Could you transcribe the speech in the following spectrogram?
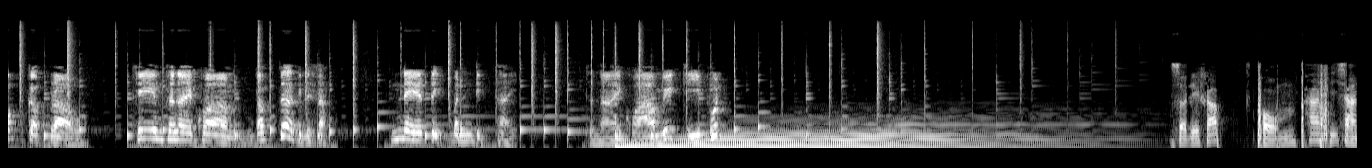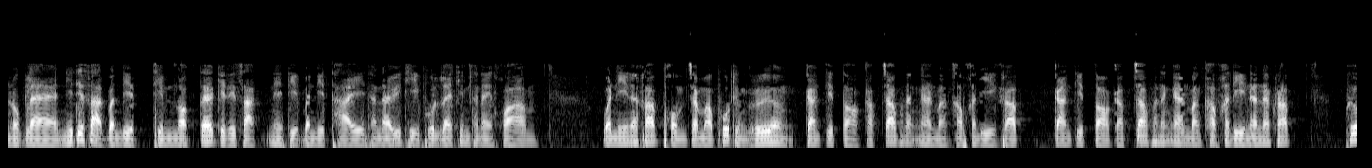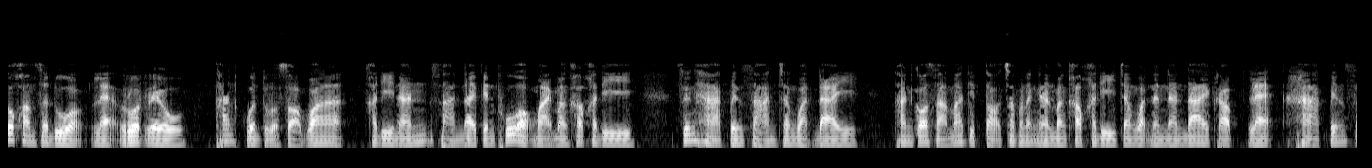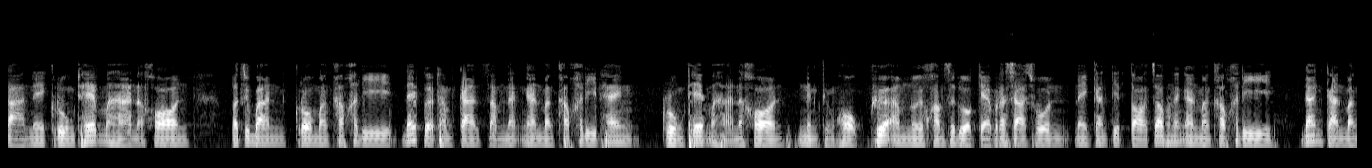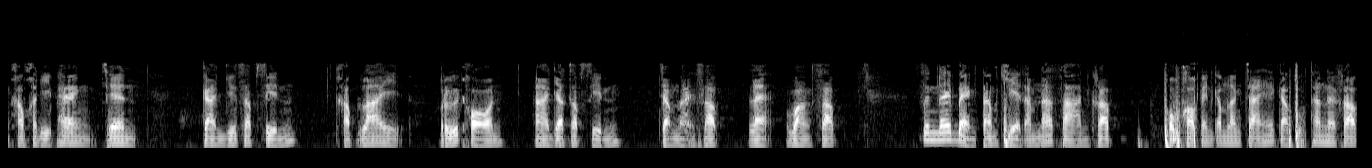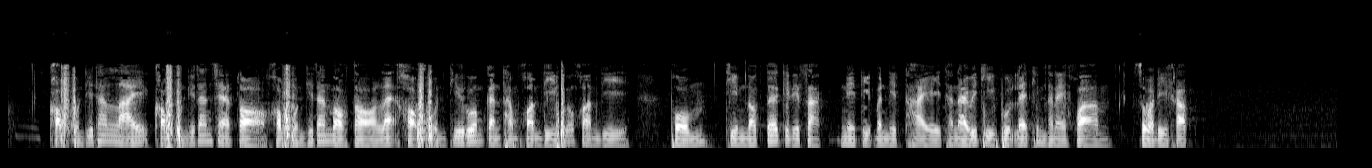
พบกับเรา ทีมทนายความดรกิติศักดิ์เนติบัณฑิตไทย ทนายความวิถีพุทธ สวัสดีครับ ผมภาคพิชานกแล นิติศาสตร์บัณฑิต ทีมดรกิติศักดิ์เนติบัณฑิตไทย ทนายวิถีพุทธและทีมทนายความ วันนี้นะครับ ผมจะมาพูดถึงเรื่องการติดต่อกับเจ้าพนักงานบังคับคดีครับ การติดต่อกับเจ้าพนักงานบังคับคดีนั้นนะครับ เพื่อความสะดวกและรวดเร็ว ท่านควรตรวจสอบว่าคดีนั้นศาลใดเป็นผู้ออกหมายบังคับคดี ซึ่งหากเป็นศาลจังหวัดใด ท่านก็สามารถติดต่อเจ้าพนักงานบังคับคดีจังหวัดนั้นๆได้ครับ และหากเป็นศาลในกรุงเทพมหานคร ปัจจุบันกรมบังคับคดีได้เปิดทำการสำนักงานบังคับคดีแพ่งกรุงเทพมหานคร 1-6 เพื่ออำนวยความสะดวกแก่ประชาชน ในการติดต่อเจ้าพนักงานบังคับคดี ด้านการบังคับคดีแพ่ง เช่น การยึดทรัพย์สิน ขับไล่ หรือถอน อายัดทรัพย์สิน จำหน่ายทรัพย์ และวางทรัพย์ ซึ่งได้แบ่งตามเขตอำนาจศาลครับ ผมขอเป็นกำลังใจให้กับทุกท่านนะครับ ขอบคุณที่ท่านไลค์ ขอบคุณที่ท่านแชร์ต่อ ขอบคุณที่ท่านบอกต่อ และขอบคุณที่ร่วมกันทำความดีเพื่อความดี ผมทีมดรกิติศักดิ์ เนติบัณฑิตไทย ทนายวิถีพุทธและทีมทนายความ สวัสดีครับ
